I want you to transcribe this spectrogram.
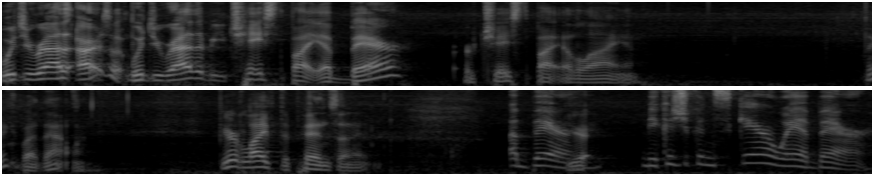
would you rather? all right, would you rather be chased by a bear or chased by a lion? Think about that one. Your life depends on it. A bear. You're- Because you can scare away a bear.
